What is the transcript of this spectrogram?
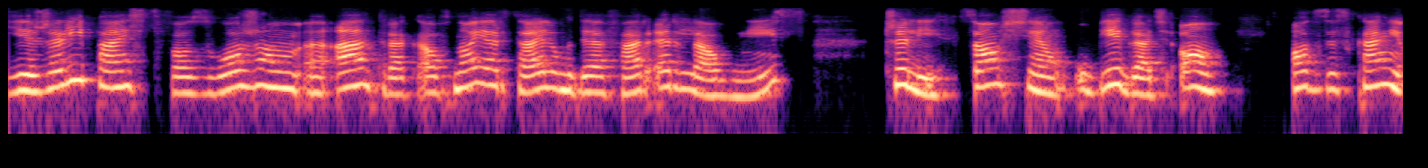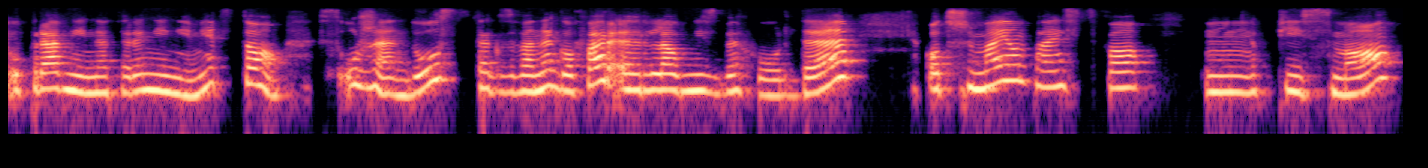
jeżeli Państwo złożą e, Antrag auf Neuerteilung der Fahrerlaubnis, czyli chcą się ubiegać o odzyskanie uprawnień na terenie Niemiec, to z urzędu, z tak zwanego Fahrerlaubnisbehörde otrzymają Państwo mm, pismo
